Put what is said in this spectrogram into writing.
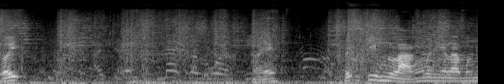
เฮ้ยไหนเฮ้ยจิ้มหลังเป็นไงล่ะมึง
